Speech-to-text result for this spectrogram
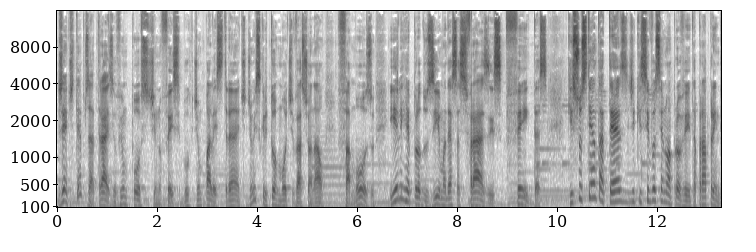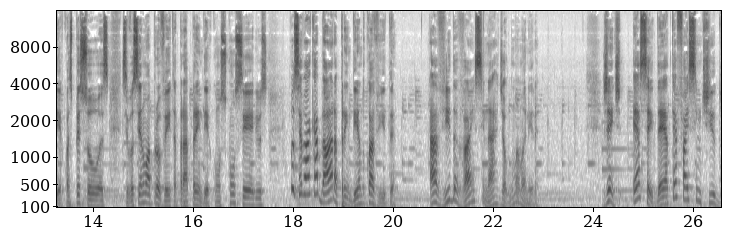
Gente, tempos atrás eu vi um post no Facebook de um palestrante, de um escritor motivacional famoso, e ele reproduzia uma dessas frases feitas que sustenta a tese de que se você não aproveita para aprender com as pessoas, se você não aproveita para aprender com os conselhos, você vai acabar aprendendo com a vida. A vida vai ensinar de alguma maneira. Gente, essa ideia até faz sentido,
